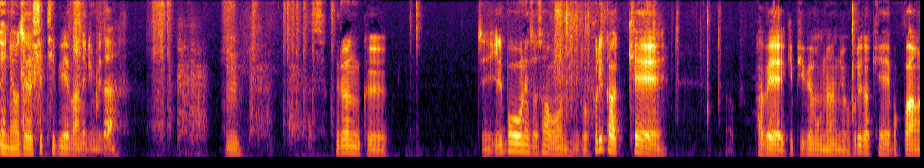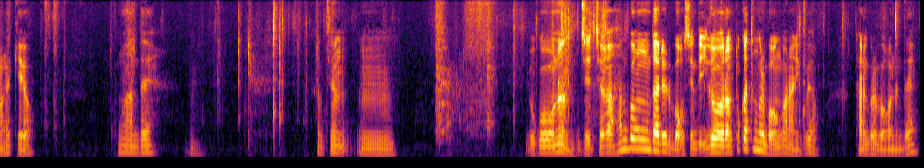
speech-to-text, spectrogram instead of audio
네, 안녕하세요. CTV의 마늘입니다. 음, 오늘은 그, 이제 일본에서 사온 이거 후리카케 밥에 이렇게 비벼 먹는 요 후리카케 먹방을 할게요. 콩한데, 음. 아무튼, 음, 요거는 이제 제가 한 봉다리를 먹었었는데 이거랑 똑같은 걸 먹은 건 아니고요. 다른 걸 먹었는데,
